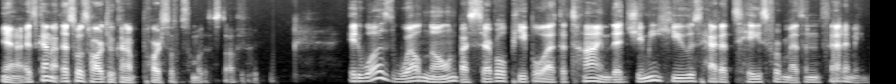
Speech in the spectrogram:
Yeah, it's kind of that's what's hard to kind of parse out some of this stuff. It was well known by several people at the time that Jimmy Hughes had a taste for methamphetamine.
